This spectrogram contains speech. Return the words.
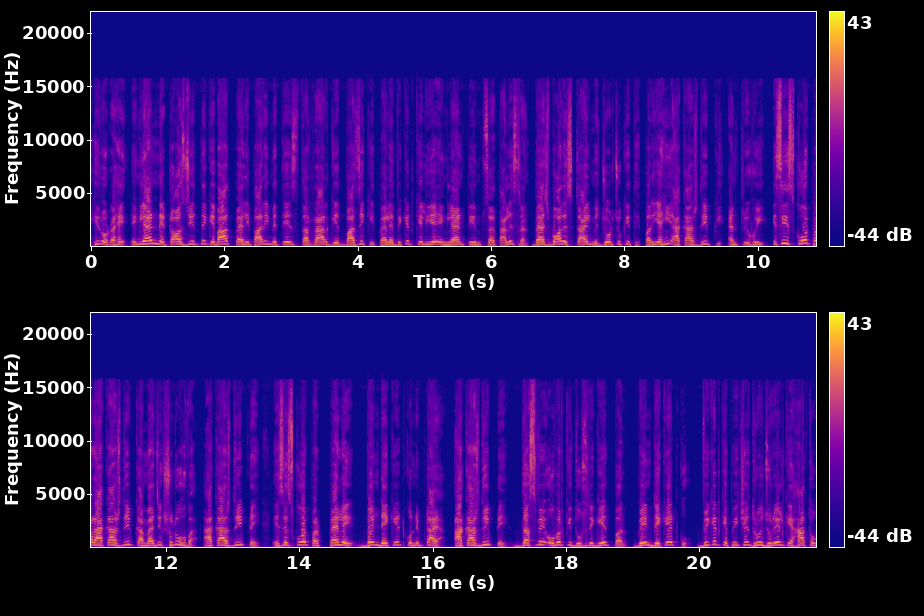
हीरो रहे। इंग्लैंड ने टॉस जीतने के बाद पहली पारी में तेज तर्रार गेंदबाजी की। पहले विकेट के लिए इंग्लैंड टीम सैतालीस रन बैचबॉल स्टाइल में जोड़ चुकी थी, पर यही आकाशदीप की एंट्री हुई। इसी स्कोर पर आकाशदीप का मैजिक शुरू हुआ। आकाशदीप ने इस स्कोर पर पहले बेन डेकेट को निपटाया। आकाशदीप ने दसवें ओवर की दूसरी गेंद पर बेन डेकेट को विकेट के पीछे ध्रुव जुरेल के हाथों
